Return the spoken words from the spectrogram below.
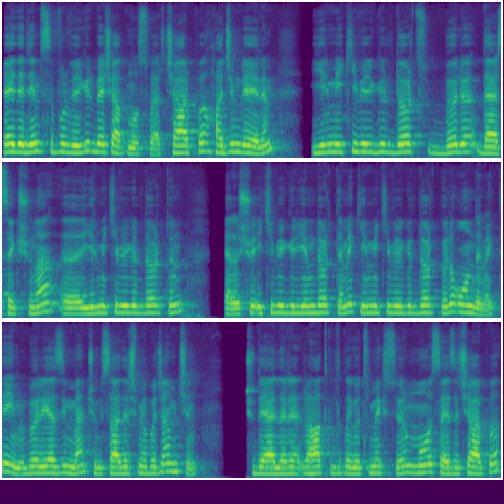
P dediğim 0,5 atmosfer çarpı hacim değerim 22,4 bölü dersek şuna e, 22,4'ün ya da şu 2,24 demek 22,4 bölü 10 demek değil mi? Böyle yazayım ben çünkü sadeleşme yapacağım için şu değerleri rahatlıkla götürmek istiyorum. Mol sayısı çarpı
